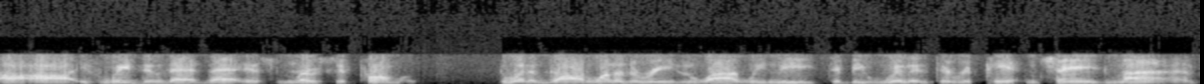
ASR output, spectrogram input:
Uh, uh, if we do that, that is mercy promised. The Word of God, one of the reasons why we need to be willing to repent and change minds,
